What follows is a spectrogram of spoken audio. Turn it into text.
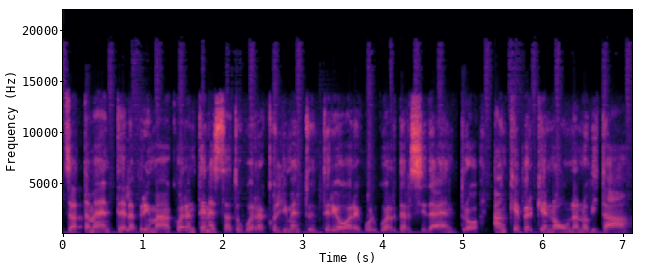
Esattamente, la prima quarantena è stato quel raccoglimento interiore, quel guardarsi dentro, anche perché no, una novità,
